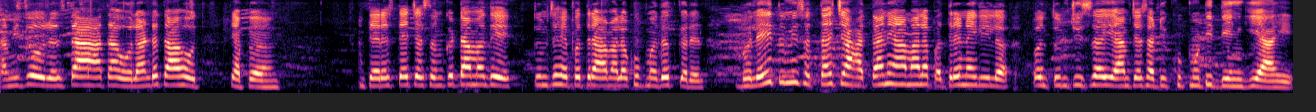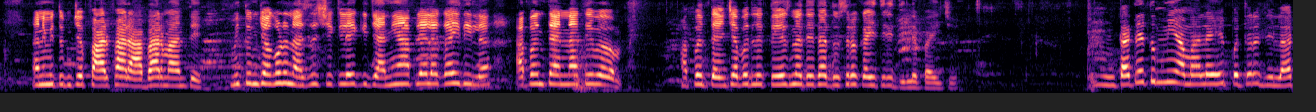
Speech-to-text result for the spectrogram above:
आम्ही जो रस्ता आता ओलांडत आहोत त्या प त्या रस्त्याच्या संकटामध्ये तुमचं हे पत्र आम्हाला खूप मदत करेल. भलेही तुम्ही स्वतःच्या हाताने आम्हाला पत्र नाही लिहिलं पण तुमची सही आमच्यासाठी खूप मोठी देणगी आहे. आणि मी तुमचे फार फार आभार मानते. मी तुमच्याकडून असं शिकले की ज्यांनी आपल्याला काही दिलं आपण त्यांना ते आपण त्यांच्याबद्दल तेच न देता दुसरं काहीतरी दिलं पाहिजे. तात्या तुम्ही आम्हाला हे पत्र दिलात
